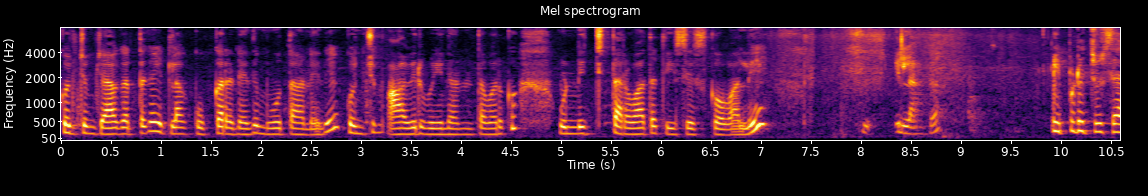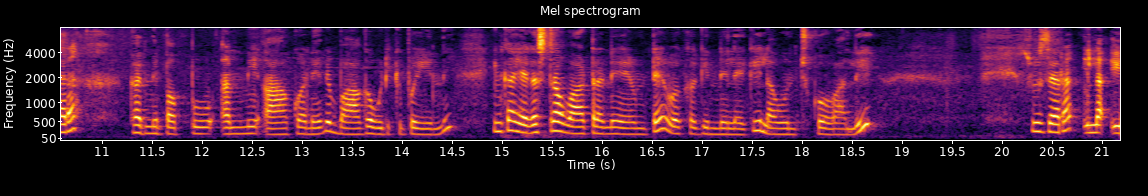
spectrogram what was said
కొంచెం జాగ్రత్తగా ఇట్లా కుక్కర్ అనేది మూత అనేది కొంచెం ఆవిరి పోయినంత వరకు ఉండిచ్చి తర్వాత తీసేసుకోవాలి. ఇలాగా. ఇప్పుడు చూసారా? కందిపప్పు అన్ని ఆకు అనేది బాగా ఉడికిపోయింది. ఇంకా ఎక్స్ట్రా వాటర్ అనే ఉంటే ఒక గిన్నెలోకి ఇలా ఉంచుకోవాలి. చూసారా? ఇలా ఈ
